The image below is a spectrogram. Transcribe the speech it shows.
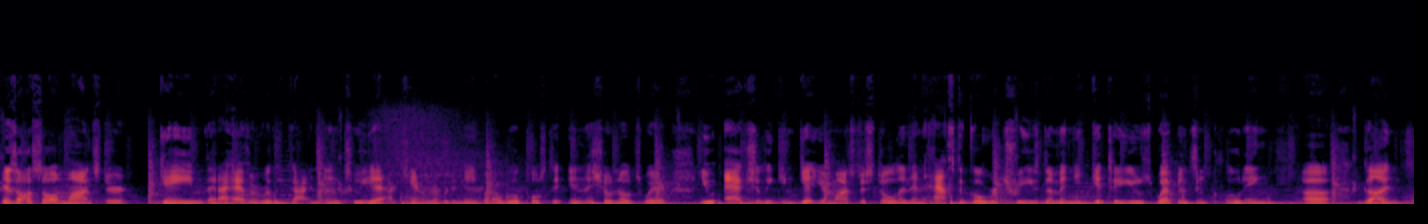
There's also a monster game that I haven't really gotten into yet. I can't remember the name, but I will post it in the show notes where you actually can get your monster stolen and have to go retrieve them, and you get to use weapons, including uh, guns,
